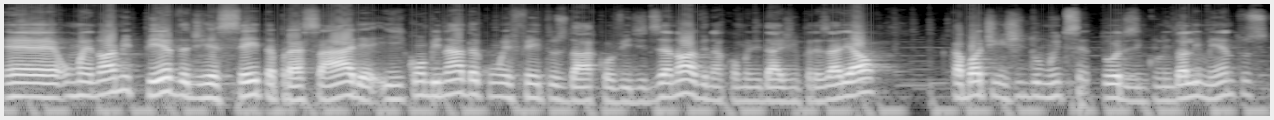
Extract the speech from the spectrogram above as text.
é, uma enorme perda de receita para essa área e, combinada com efeitos da Covid-19 na comunidade empresarial, acabou atingindo muitos setores, incluindo alimentos,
